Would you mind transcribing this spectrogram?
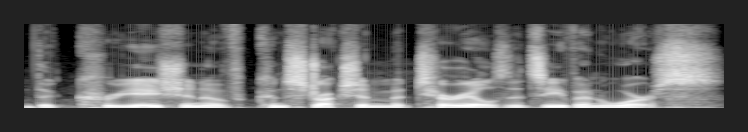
the creation of construction materials, it's even worse.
